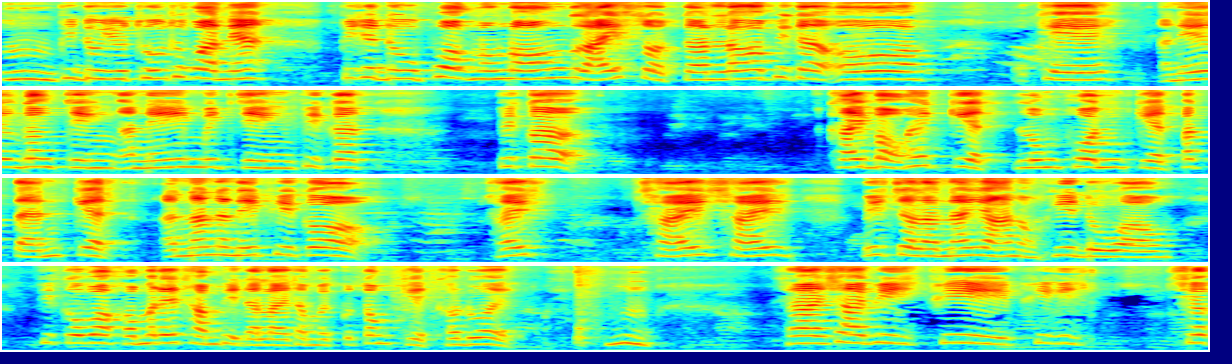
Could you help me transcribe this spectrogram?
อืม พี่ดู YouTube ทุกวันเนี้ย พี่จะดูพวกน้องๆไลฟ์สดกัน แล้วก็พี่ก็โอโอเค อันนี้เรื่องจริง อันนี้ไม่จริง พี่ก็ พี่ก็ ใครบอกให้เกลียดลุงพลเกลียดป้าแตนเกลียดอันนั้นอันนี้พี่ก็ใช้ใช้ใช้วิจารณญาณของพี่ดูเอา พี่ก็ว่าเขาไม่ได้ทำผิดอะไรทำไมก็ต้องเกลียดเขาด้วยอื ใช่ใช่พี่พี่พี่เชื่อ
